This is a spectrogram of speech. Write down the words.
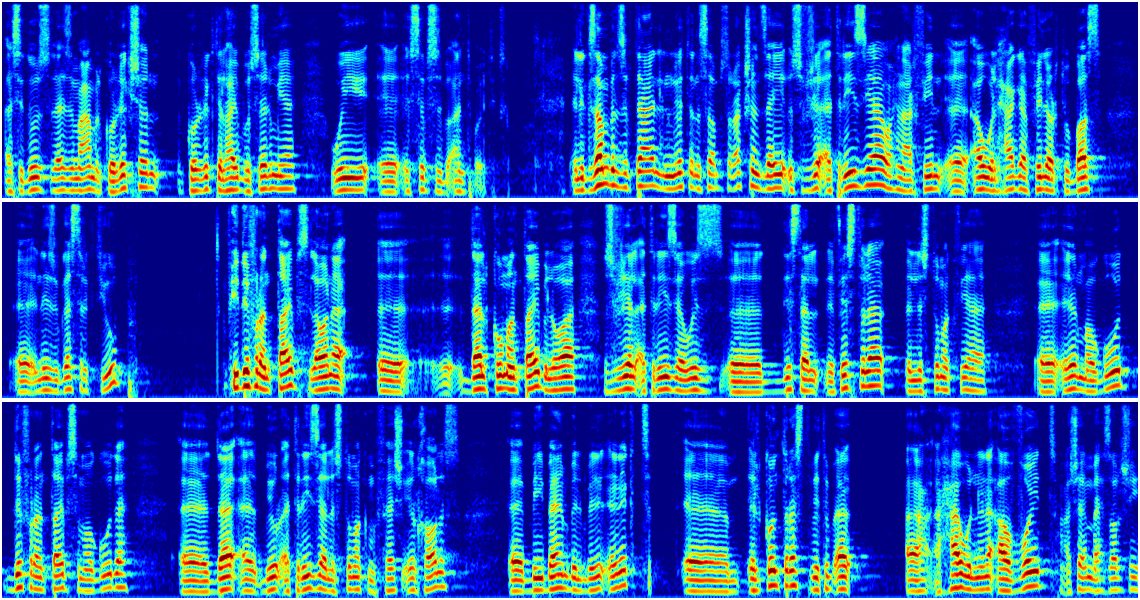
acidosis لازم أعمل correction correct ال hypothermia وال sepsis ب antibiotics ال examples بتاع ال neonatal intestinal obstruction زي ال esophageal atresia وإحنا عارفين آه، أول حاجة failure to pass nasogastric tube في different types لو أنا آه، ده ال common type اللي هو esophageal atresia with distal fistula ال stomach فيها air موجود. different types موجودة آه، ده pure atresia ال stomach ما فيهاش air خالص آه، بيبان بالبريركت ال contrast بتبقى آه، أحاول إن أنا avoid عشان ما يحصلش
